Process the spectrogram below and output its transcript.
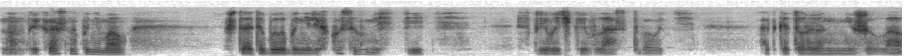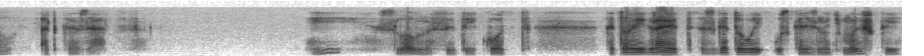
Но он прекрасно понимал, что это было бы нелегко совместить с привычкой властвовать, от которой он не желал отказаться. И словно сытый кот, который играет с готовой ускользнуть мышкой,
